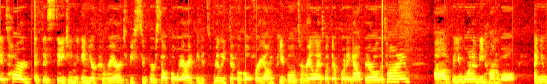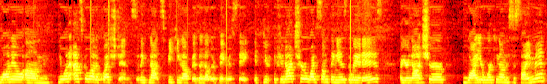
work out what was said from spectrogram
it's hard at this stage in, in your career to be super self-aware i think it's really difficult for young people to realize what they're putting out there all the time um, but you want to be humble and you want to um, you want to ask a lot of questions. I think not speaking up is another big mistake. If you if you're not sure why something is the way it is, or you're not sure why you're working on this assignment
